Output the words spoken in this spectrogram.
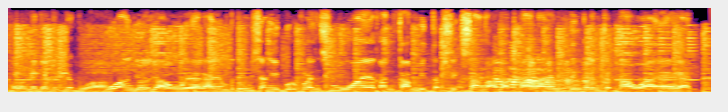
kalau negatifnya buang. Buang jauh-jauh ya kan. Yang penting bisa ngibur kalian semua ya kan. Kami tersiksa nggak apa-apa lah. Yang penting kalian ketawa ya kan.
